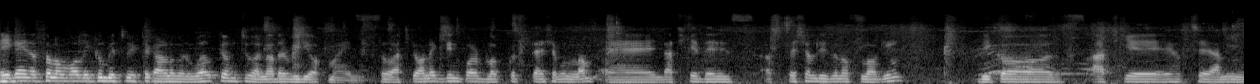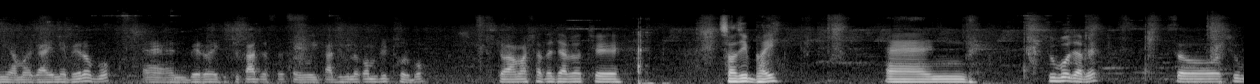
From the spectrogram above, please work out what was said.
Hey guys, আসসালামু আলাইকুম ইটস মিস্টার কার্লম and welcome to another video of mine তো আজকে অনেক দিন পর ব্লগ করতে এসে বললাম অ্যান্ড আজকে there is a special reason of ব্লগিং বিকজ আজকে হচ্ছে আমি আমার গাড়ি নিয়ে বেরোবো অ্যান্ড বেরোয় কিছু কাজ আছে তো ওই কাজগুলো কমপ্লিট করব। তো আমার সাথে যাবে হচ্ছে সজীব ভাই অ্যান্ড শুভ যাবে। তো শুভ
